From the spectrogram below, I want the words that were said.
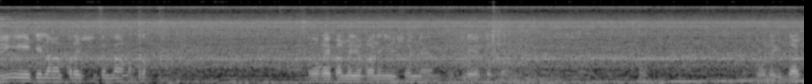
380 lang ang price ito mga katrok okay pa naman yung kanang insole niyan kompleto pa kulay dark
